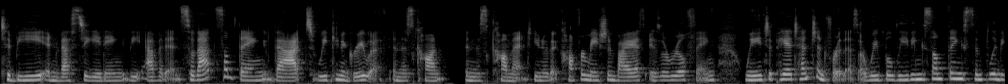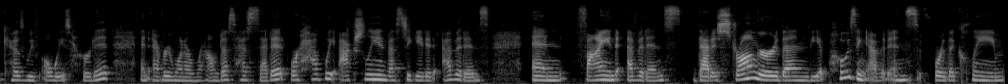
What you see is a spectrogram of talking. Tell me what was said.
to be investigating the evidence. So, that's something that we can agree with in this con in this comment, you know, that confirmation bias is a real thing. We need to pay attention for this. Are we believing something simply because we've always heard it and everyone around us has said it? Or have we actually investigated evidence and find evidence that is stronger than the opposing evidence for the claim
